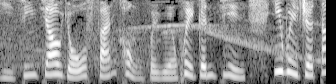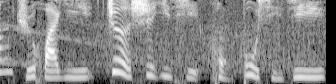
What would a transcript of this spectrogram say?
已经交由反恐委员会跟进意味着当局怀疑这是一起恐怖袭击。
